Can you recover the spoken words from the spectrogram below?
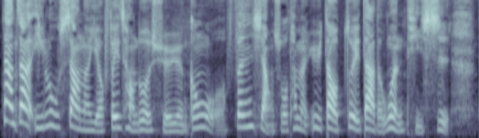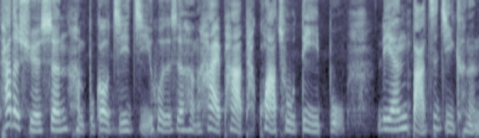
但在一路上呢，有非常多的学员跟我分享说，他们遇到最大的问题是，他的学生很。不够积极，或者是很害怕他跨出第一步，连把自己可能，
